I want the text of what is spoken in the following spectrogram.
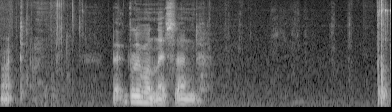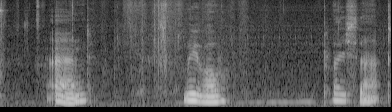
Right, bit of glue on this end. And we will place that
